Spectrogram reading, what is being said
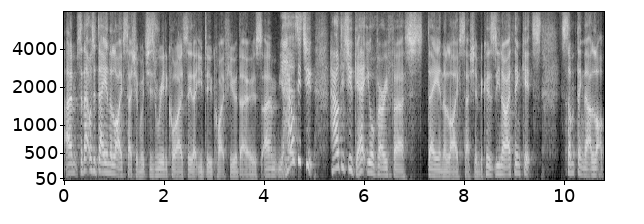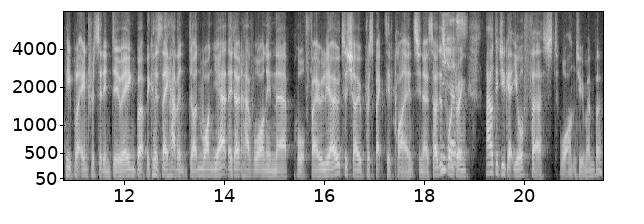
Um, so that was a day in the life session, which is really cool. I see that you do quite a few of those. Um, how did you how did you get your very first day in the life session? Because you know, I think it's something that a lot of people are interested in doing, but because they haven't done one yet, they don't have one in their portfolio to show prospective clients. You know, so I'm just Yes. wondering, how did you get your first one? Do you remember?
